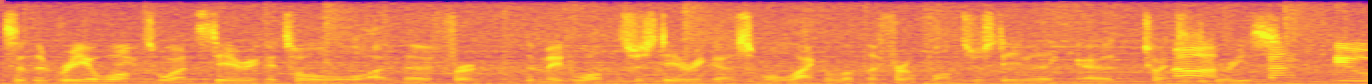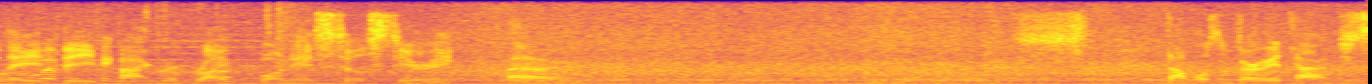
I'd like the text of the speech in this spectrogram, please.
So the rear ones weren't steering at all, and the front, the mid ones were steering at a small angle, and the front ones were steering at 20 ah, degrees. You. The, the back right one is still steering. Oh. That wasn't very attached.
